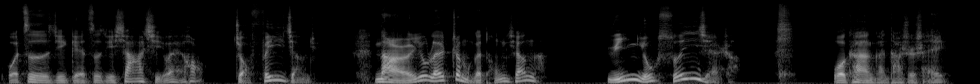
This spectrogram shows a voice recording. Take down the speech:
我自己给自己瞎起外号，叫飞将军。哪儿又来这么个同乡啊？云游孙先生，我看看他是谁，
